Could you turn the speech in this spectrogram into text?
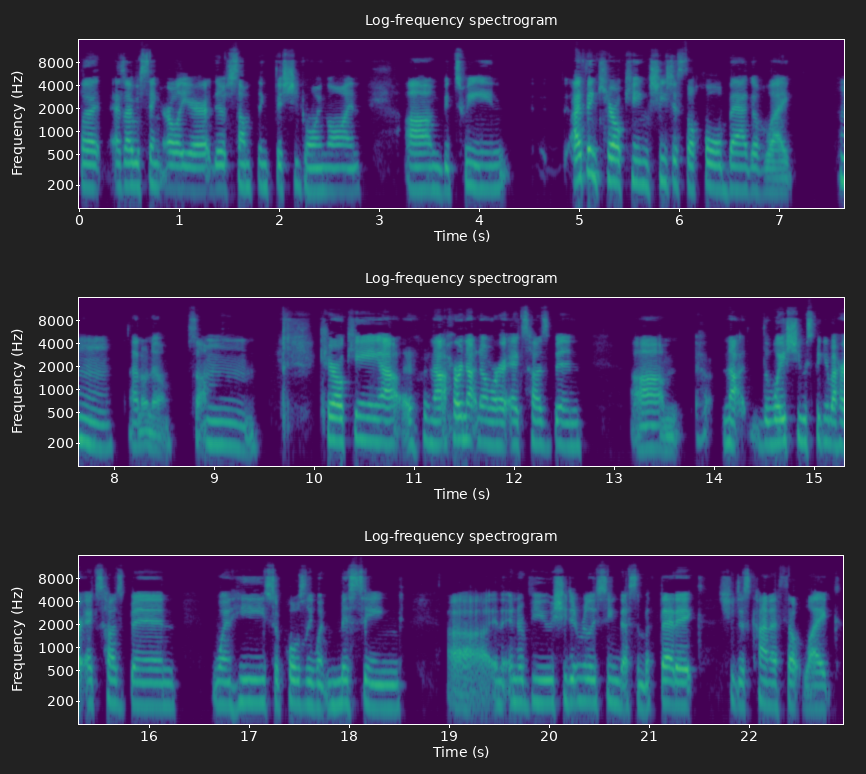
But as I was saying earlier, there's something fishy going on um, between. I think Carol King, she's just a whole bag of like, hmm, I don't know, something. Carol King, not her not knowing her ex husband, um, not the way she was speaking about her ex husband when he supposedly went missing uh, in the interview. She didn't really seem that sympathetic. She just kind of felt like,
